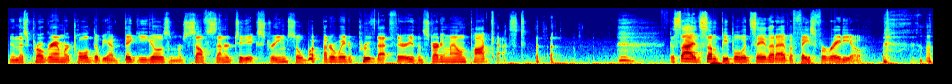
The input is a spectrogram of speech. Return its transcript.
In this program, we're told that we have big egos and we're self centered to the extreme, so what better way to prove that theory than starting my own podcast? Besides, some people would say that I have a face for radio.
